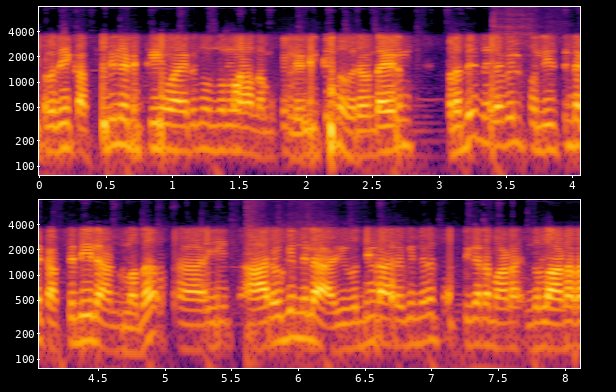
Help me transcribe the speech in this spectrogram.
ഈ പ്രതിയെ കസ്റ്റഡിയിലെടുക്കുകയുമായിരുന്നു എന്നുള്ളതാണ് നമുക്ക് ലഭിക്കുന്നത് എന്തായാലും പ്രതി നിലവിൽ പോലീസിന്റെ കസ്റ്റഡിയിലാണുള്ളത്. ഈ ആരോഗ്യനില യുവതിയുടെ ആരോഗ്യനില തൃപ്തികരമാണ് എന്നുള്ളതാണ്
